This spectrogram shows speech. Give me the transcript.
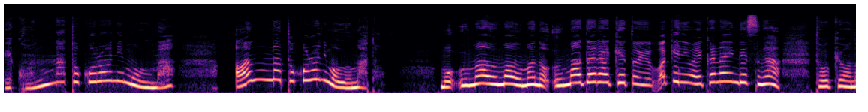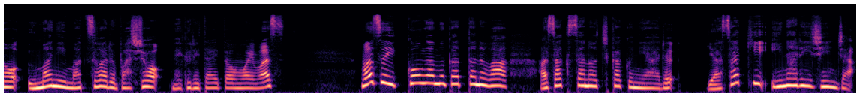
えこんなところにも馬？あんなところにも馬と。もう馬馬馬の馬だらけというわけにはいかないんですが、東京の馬にまつわる場所を巡りたいと思います。まず一行が向かったのは、浅草の近くにある矢崎稲荷神社。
